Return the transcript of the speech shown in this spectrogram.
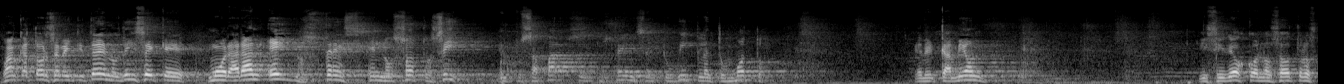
Juan 14, 23 nos dice que morarán ellos tres en nosotros, sí, en tus zapatos, en tus tenis, en tu bicla, en tu moto, en el camión. Y si Dios con nosotros,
